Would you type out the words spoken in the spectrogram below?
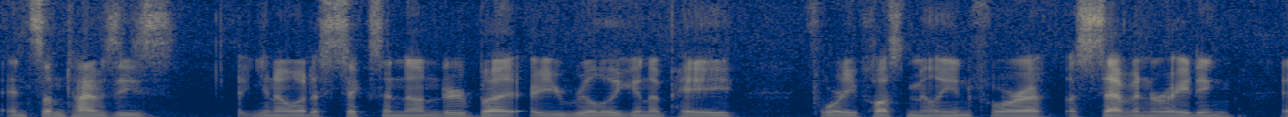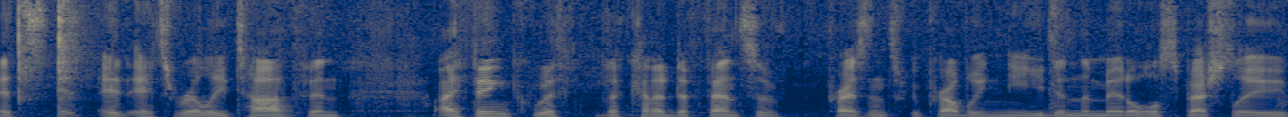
and sometimes he's you know at a six and under. But are you really going to pay forty plus million for a, a seven rating? It's it, it's really tough, and I think with the kind of defensive presence we probably need in the middle, especially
